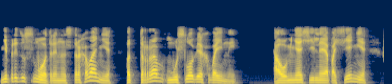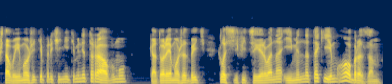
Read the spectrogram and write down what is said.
не предусмотрено страхование от травм в условиях войны. А у меня сильное опасение, что вы можете причинить мне травму, которая может быть классифицирована именно таким образом.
